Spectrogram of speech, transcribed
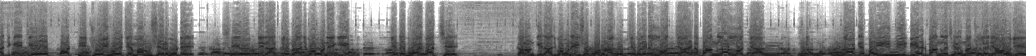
আজকে যে প্রার্থী জয়ী হয়েছে মানুষের ভোটে, সে অবধি রাজ্য রাজভবনে গিয়ে যেতে ভয় পাচ্ছে। কারণ কি রাজভবনে এইসব ঘটনা ঘটছে বলে? এটা লজ্জা এটা বাংলার লজ্জা উন- উন- উনাকে ইমিডিয়েট বাংলা ছেড়ে উনার চলে যাওয়া উচিত।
